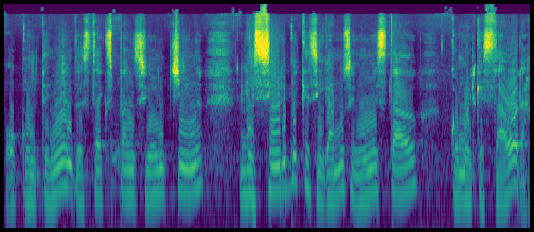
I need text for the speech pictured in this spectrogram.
o conteniendo esta expansión china, les sirve que sigamos en un estado como el que está ahora.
